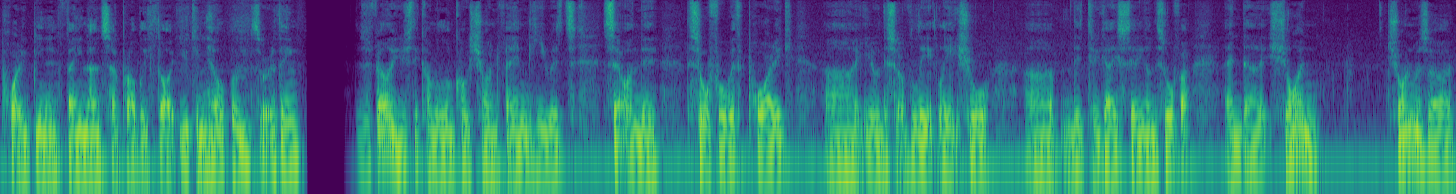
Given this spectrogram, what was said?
Porrick being in finance, I probably thought you can help him, sort of thing. There's a fellow who used to come along called Sean Finn. He would sit on the, sofa with Porrick, uh, you know, the sort of late, late show, uh, the two guys sitting on the sofa. And uh, Sean, Sean was a,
